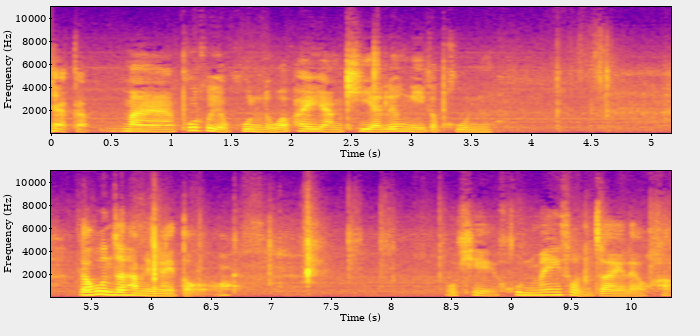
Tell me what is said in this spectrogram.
อยากกลับมาพูดคุยกับคุณหรือว่าพยายามเคลียร์เรื่องนี้กับคุณ แล้วคุณจะทำยังไงต่อ โอเค คุณไม่สนใจแล้วค่ะ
